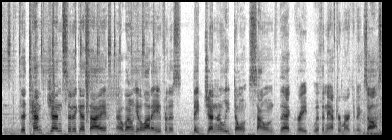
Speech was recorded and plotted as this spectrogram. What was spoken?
The 10th gen Civic Si, I hope I don't get a lot of hate for this, they generally don't sound that great with an aftermarket exhaust.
